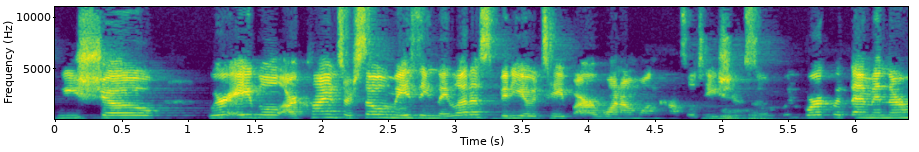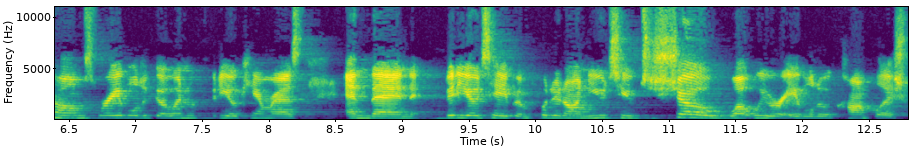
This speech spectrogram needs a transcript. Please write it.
we show we're able our clients are so amazing they let us videotape our one-on-one consultations. So we work with them in their homes we're able to go in with video cameras and then videotape and put it on youtube to show what we were able to accomplish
